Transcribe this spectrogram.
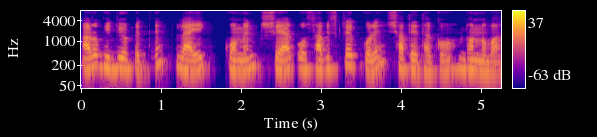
আরও ভিডিও পেতে লাইক কমেন্ট শেয়ার ও সাবস্ক্রাইব করে সাথে থাকো। ধন্যবাদ।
